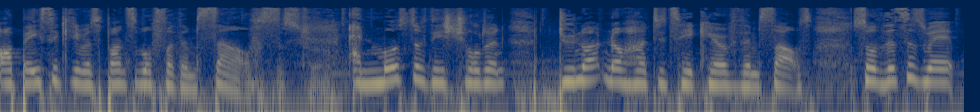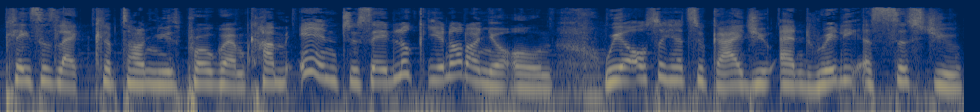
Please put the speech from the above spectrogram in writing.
are basically responsible for themselves. And most of these children do not know how to take care of themselves. So this is where places like Kliptown Youth Program come in to say, look, you're not on your own. We are also here to guide you and really assist you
